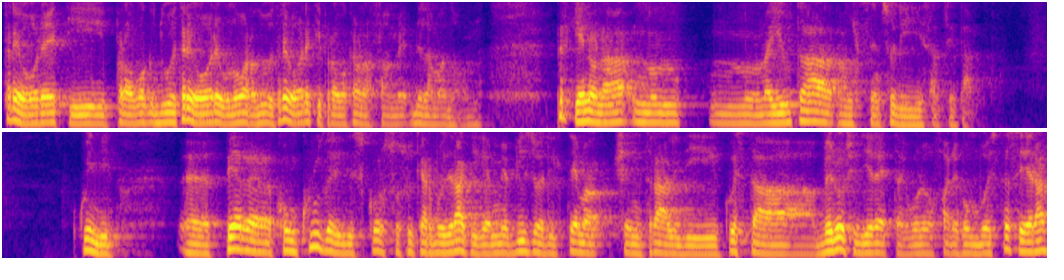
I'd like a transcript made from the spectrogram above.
tre ore ti provoca, due tre ore, un'ora, due tre ore ti provoca una fame della Madonna, perché non, ha, non, non aiuta al senso di sazietà. Quindi eh, per concludere il discorso sui carboidrati, che a mio avviso era il tema centrale di questa veloce diretta che volevo fare con voi stasera,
